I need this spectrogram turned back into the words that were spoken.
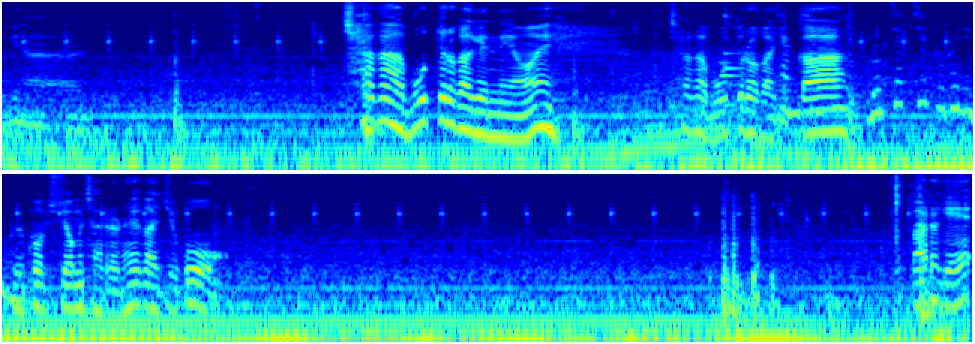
여기는 차가 못 들어가겠네요. 차가 못 들어가니까. 불법 주정차를 해가지고 빠르게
